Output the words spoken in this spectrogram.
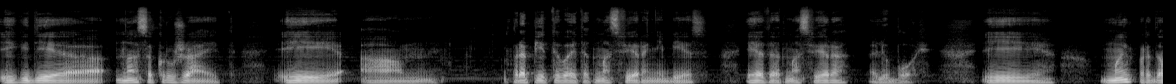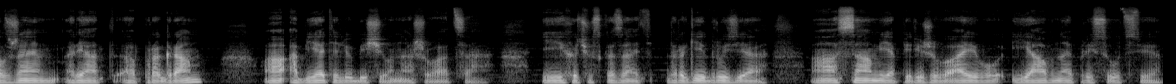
И где нас окружает и пропитывает атмосфера небес, и эта атмосфера – любовь. И мы продолжаем ряд а, программ объятия любящего нашего Отца. И хочу сказать, дорогие друзья, а, сам я переживаю Его явное присутствие,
